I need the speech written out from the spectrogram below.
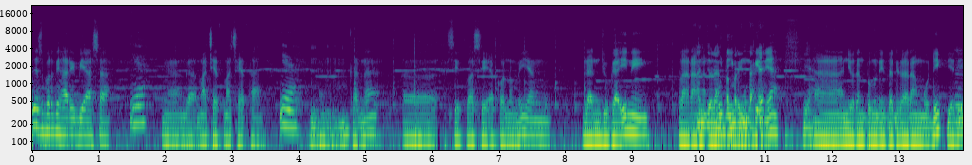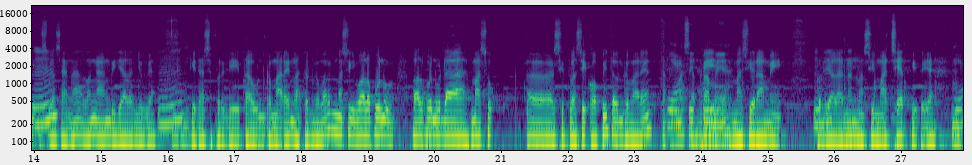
aja seperti hari biasa. Ya, Nggak, nggak macet-macetan. ya. Karena eh, situasi ekonomi yang dan juga ini larangan Anjuran mudik pemerintah mungkin ya? ya, Iya. Eh, anjuran pemerintah dilarang mudik jadi suasana lengang di jalan juga tidak seperti tahun kemarin lah tahun kemarin masih walaupun walaupun udah masuk eh, situasi kopi tahun kemarin Tapi Iya. masih tapi rame ya. masih rame perjalanan masih macet gitu ya Ya.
